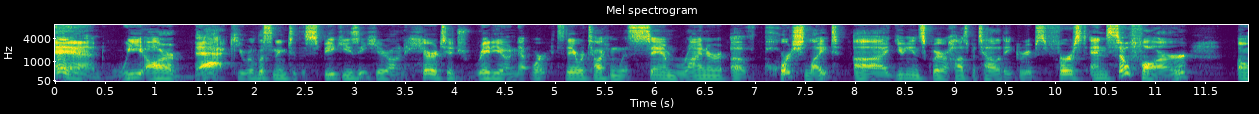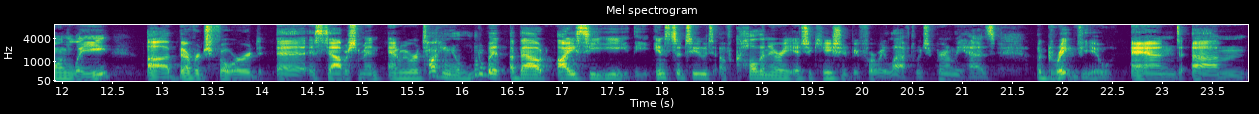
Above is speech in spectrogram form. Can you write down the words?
And we are back. You were listening to the Speakeasy here on Heritage Radio Network. Today we're talking with Sam Reiner of Porchlight, uh, Union Square Hospitality Group's first and so far only uh, beverage forward uh, establishment. And we were talking a little bit about ICE, the Institute of Culinary Education, before we left, which apparently has a great view. And um,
